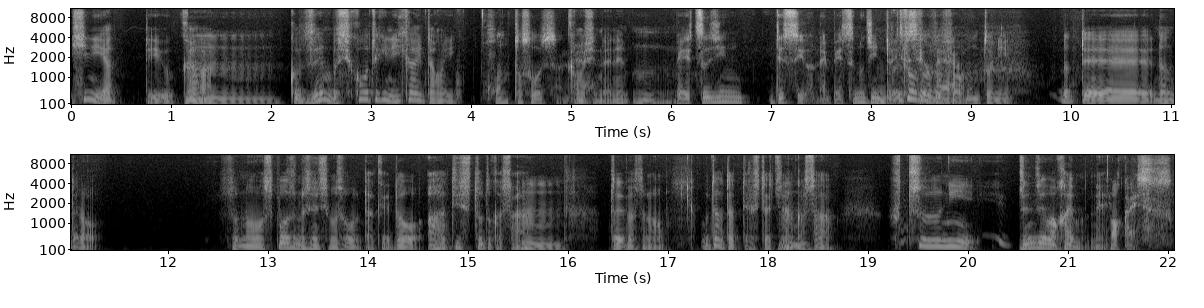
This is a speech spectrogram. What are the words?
シニアっていうか、うん。これ全部思考的に言い換えた方がいい本当そうですよね。かもしれないね。うん、別人ですよね。別の人類ですよね。本当に。だってなんだろう。そのスポーツの選手もそうだけどアーティストとかさ、うん。例えばその歌歌ってる人たちなんかさ、普通に全然若いもんね。若いです。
